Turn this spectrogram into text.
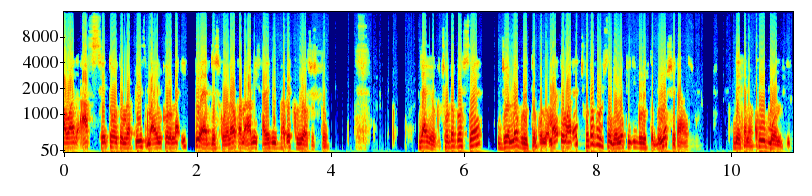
আওয়াজ আসছে, তো তোমরা প্লিজ মাইন্ড করো না, একটু অ্যাডজাস্ট করে নাও, কারণ আমি শারীরিকভাবে খুবই অসুস্থ। যাই হোক, ছোট প্রশ্নের জন্য গুরুত্বপূর্ণ মানে তোমাদের ছোট প্রশ্নের জন্য কি কি গুরুত্বপূর্ণ সেটা আসবে। দেখে নাও, খুব মন দিয়ে।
